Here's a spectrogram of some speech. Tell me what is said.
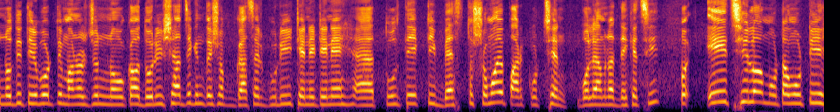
নদী তীরবর্তী মানুষজন নৌকা দড়ির সাহায্যে কিন্তু এসব গাছের গুড়ি টেনে টেনে তুলতে একটি ব্যস্ত সময় পার করছেন বলে আমরা দেখেছি। তো এই ছিল মোটামুটি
